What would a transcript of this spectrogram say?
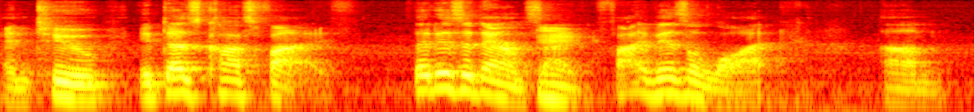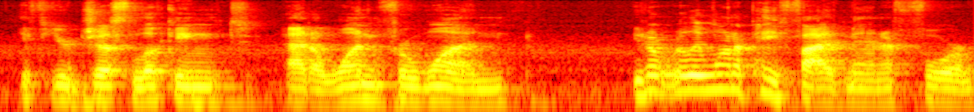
and two, it does cost five. That is a downside. Five is a lot. Um, if you're just looking t- at a one for one, you don't really want to pay five mana for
